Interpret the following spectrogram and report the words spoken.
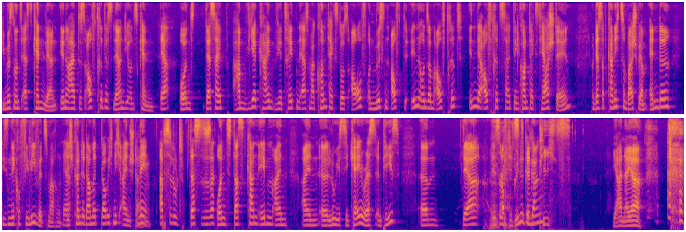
Die müssen uns erst kennenlernen. Innerhalb des Auftrittes lernen die uns kennen. Ja. Und deshalb haben wir kein, wir treten erstmal kontextlos auf und müssen auf, in unserem Auftritt, in der Auftrittszeit den Kontext herstellen. Und deshalb kann ich zum Beispiel am Ende diesen Nekrophilie-Witz machen. Ja. Ich könnte damit, glaube ich, nicht einsteigen. Nee, absolut. Das, sagst, Und das kann eben ein, ein äh, Louis C.K., Rest in Peace, ähm, der ist auf die Bühne Rest in gegangen. Peace. Ja, naja.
